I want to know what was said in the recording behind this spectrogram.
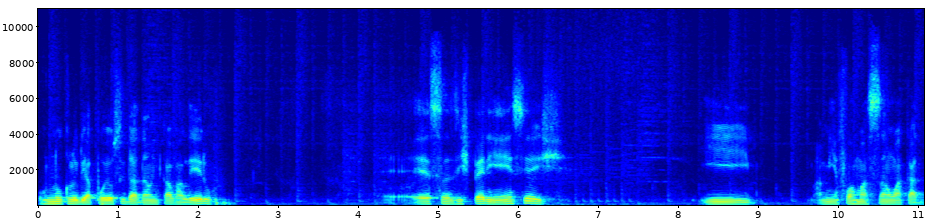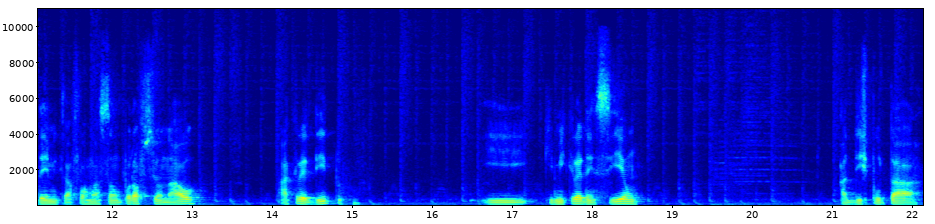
o Núcleo de Apoio ao Cidadão em Cavaleiro. Essas experiências e a minha formação acadêmica, a formação profissional acredito e que me credenciam a disputar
